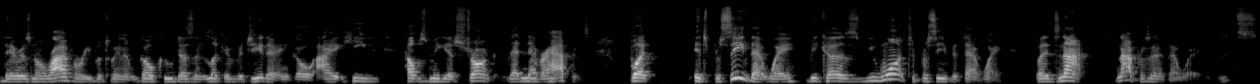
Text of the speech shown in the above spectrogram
there is no rivalry between them. Goku doesn't look at Vegeta and go, "I he helps me get stronger." That never happens. But it's perceived that way because you want to perceive it that way, but it's not. It's not presented that way. It's,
